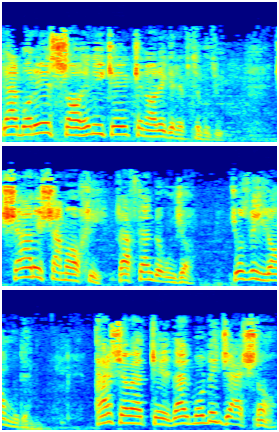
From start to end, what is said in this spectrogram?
درباره ساحلی که کناره گرفته بودیم. شهر شماخی رفتن به اونجا. جزو ایران بوده. هر شود که در مورد جشنا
